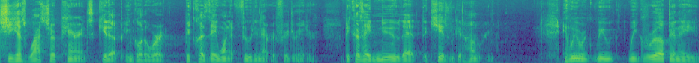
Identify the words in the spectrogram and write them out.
she has watched her parents get up and go to work because they wanted food in that refrigerator because they knew that the kids would get hungry. And we were we we grew up in a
